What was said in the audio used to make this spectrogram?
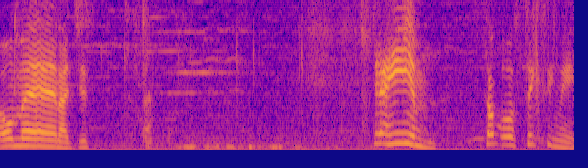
Oh man, I just. Damn! Stop 06ing me.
